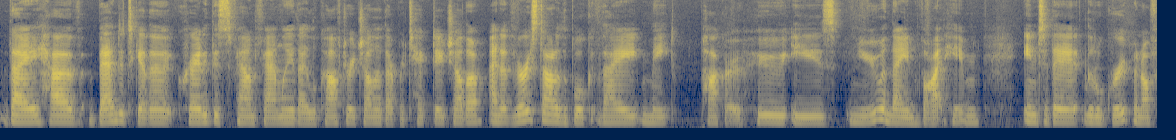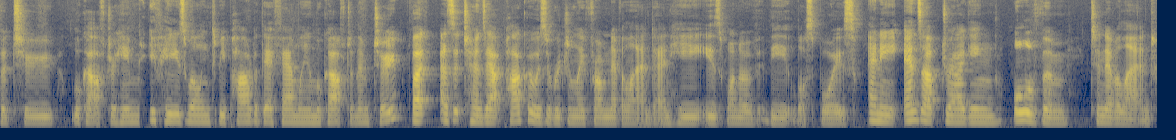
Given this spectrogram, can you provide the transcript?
they have banded together, created this found family. They look after each other, they protect each other. And at the very start of the book, they meet Paco, who is new, and they invite him into their little group and offer to look after him if he's willing to be part of their family and look after them too. But as it turns out, Paco is originally from Neverland and he is one of the Lost Boys. And he ends up dragging all of them to Neverland.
